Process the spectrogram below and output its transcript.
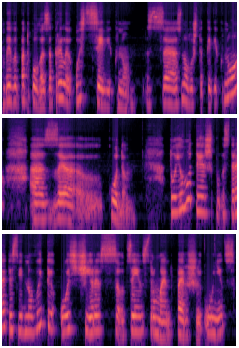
ви випадково закрили ось це вікно, з, знову ж таки, вікно е, з е, кодом, то його теж старайтесь відновити ось через цей інструмент. Перший уніц.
